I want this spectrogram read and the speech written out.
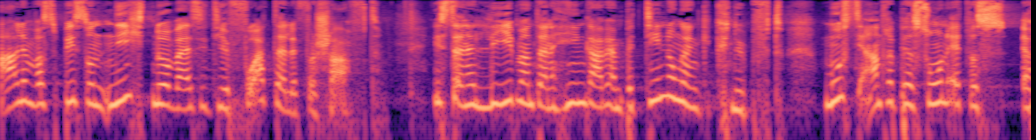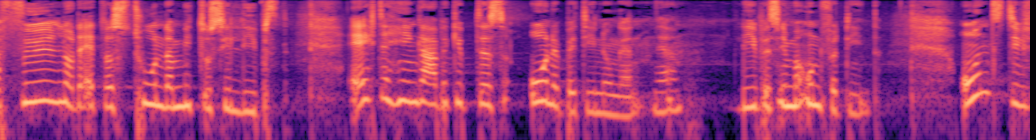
allem, was du bist und nicht nur, weil sie dir Vorteile verschafft? Ist deine Liebe und deine Hingabe an Bedingungen geknüpft? Muss die andere Person etwas erfüllen oder etwas tun, damit du sie liebst? Echte Hingabe gibt es ohne Bedingungen. Ja? Liebe ist immer unverdient. Und die,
